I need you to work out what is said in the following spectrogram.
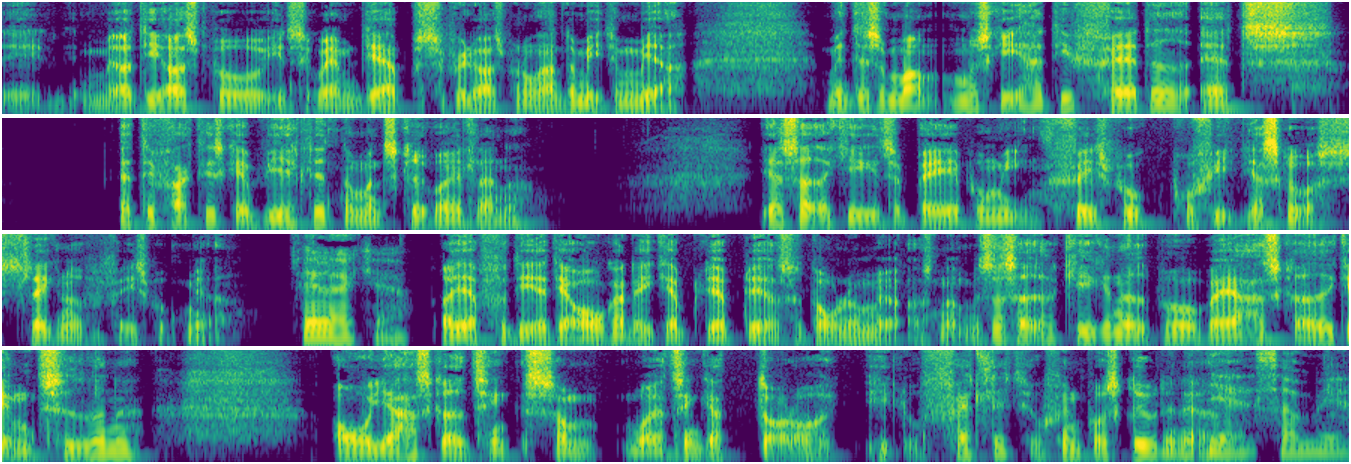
Øh, Og de er også på Instagram. De er selvfølgelig også på nogle andre medier mere. Men det er som om, måske har de fattet, at, at det faktisk er virkeligt, når man skriver et eller andet. Jeg sad og kiggede tilbage på min Facebook-profil. Jeg skriver slet ikke noget på Facebook mere. Heller ikke, ja. Og jeg, fordi at jeg overgår det ikke, jeg bliver, jeg bliver så dårlig humør og sådan noget. Men så sad jeg og kiggede ned på, hvad jeg har skrevet igennem tiderne. Og jeg har skrevet ting, som, hvor jeg tænker, det dog helt ufatteligt, jeg kunne finde på at skrive det der. Ja, samme ja.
